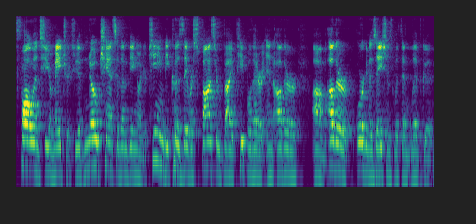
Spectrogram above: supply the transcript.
fall into your matrix. You have no chance of them being on your team because they were sponsored by people that are in other um, other organizations within LiveGood.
